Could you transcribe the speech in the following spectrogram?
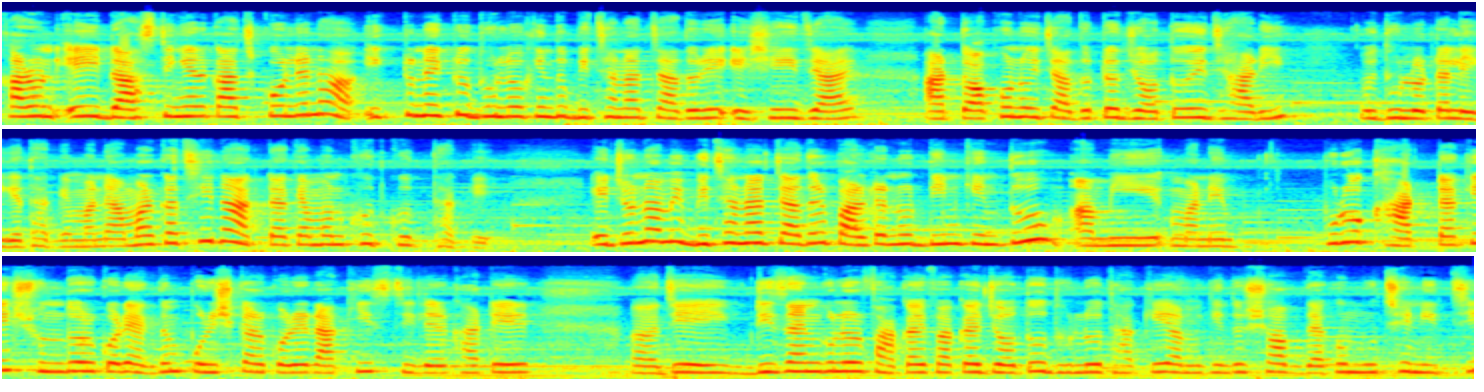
কারণ এই ডাস্টিংয়ের কাজ করলে না, একটু না একটু ধুলো কিন্তু বিছানার চাদরে এসেই যায়। আর তখন ওই চাদরটা যতই ঝাড়ি, ওই ধুলোটা লেগে থাকে। মানে আমার কাছেই না একটা কেমন খুঁতখুত থাকে। এর জন্য আমি বিছানার চাদর পাল্টানোর দিন কিন্তু আমি মানে পুরো খাটটাকে সুন্দর করে একদম পরিষ্কার করে রাখি। স্টিলের খাটের যে এই ডিজাইনগুলোর ফাঁকায় ফাঁকায় যত ধুলো থাকে, আমি কিন্তু সব দেখো মুছে নিচ্ছি,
